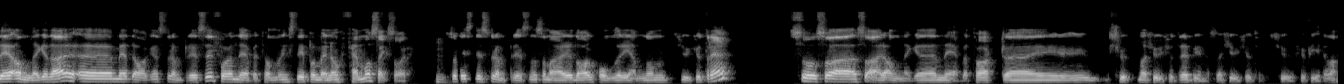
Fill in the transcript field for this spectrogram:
det anlegget der, eh, med dagens strømpriser, får en nedbetalingstid på mellom fem og seks år. Så hvis de strømprisene som er i dag holder gjennom 2023, så, så, er, så er, anlegget nedbetalt i slutten av 2023, begynnelsen av 2024. Da.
